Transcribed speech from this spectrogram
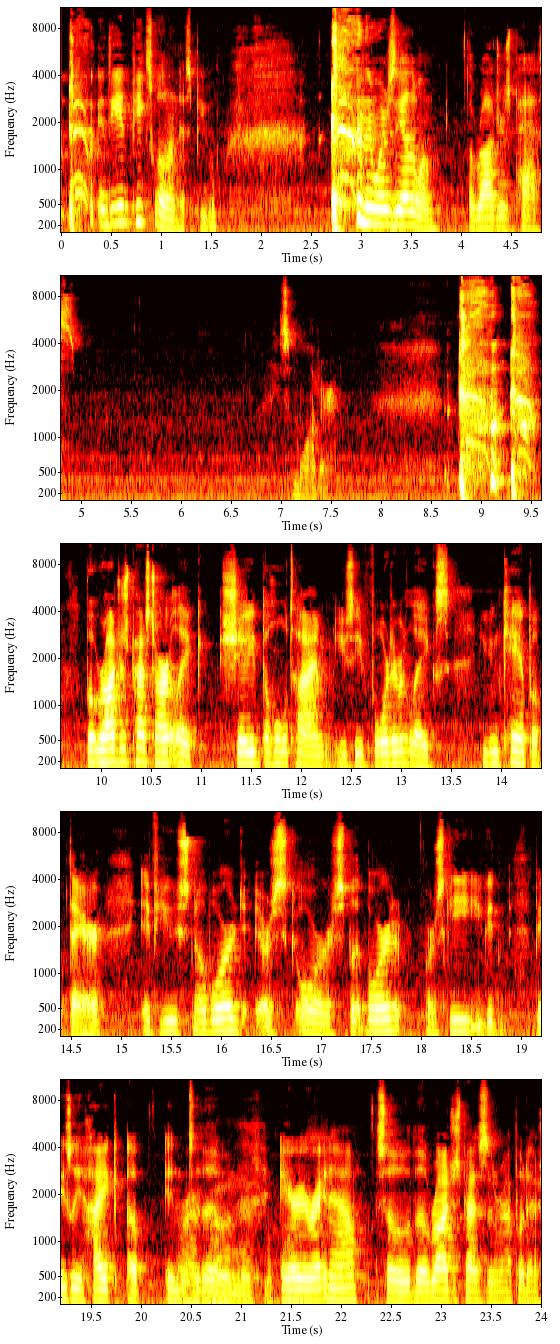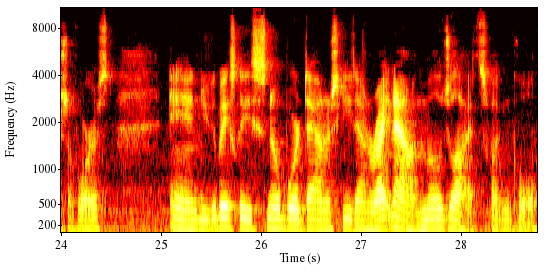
Indian Peaks Wilderness, people. and then where's the other one? The Rogers Pass. Need some water. But Rogers Pass to Heart Lake, shade the whole time. You see four different lakes. You can camp up there. If you snowboard or or splitboard or ski, you could basically hike up into the area right now. So the Rogers Pass is in Arapaho National Forest, and you can basically snowboard down or ski down right now in the middle of July. It's fucking cool.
